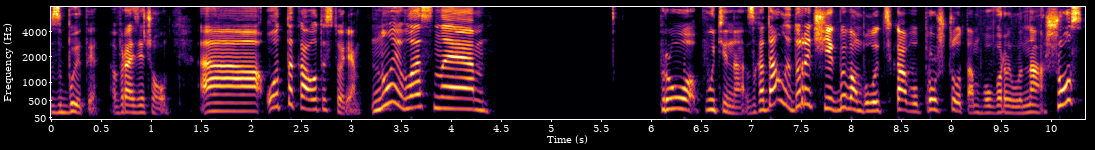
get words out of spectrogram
збити в разі чого. А, от така от історія. Ну і власне. Про Путіна згадали. До речі, якби вам було цікаво, про що там говорили на ШОС,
